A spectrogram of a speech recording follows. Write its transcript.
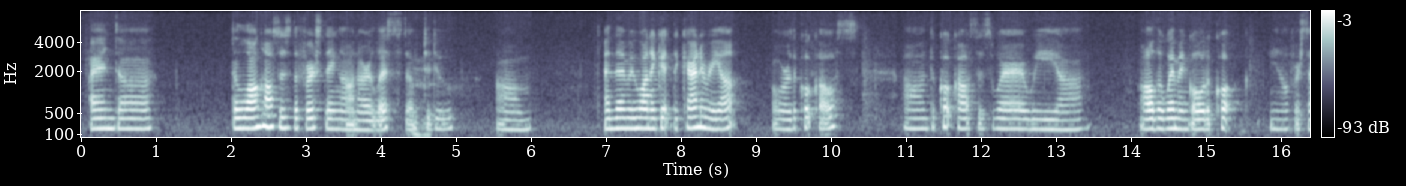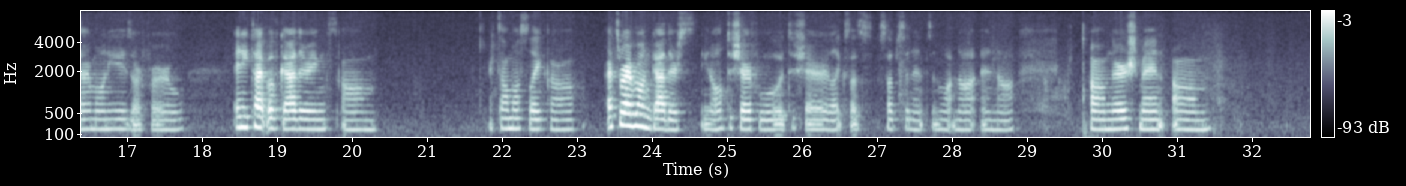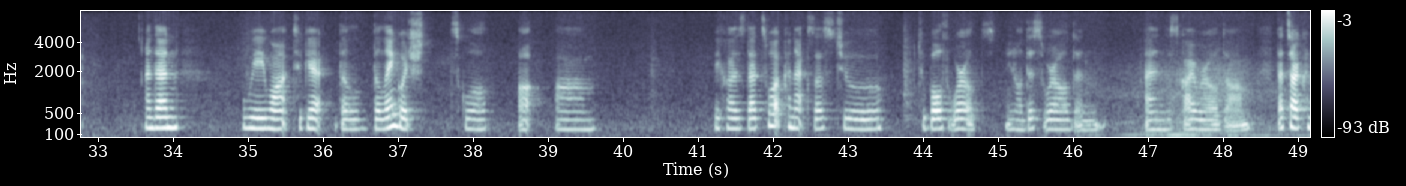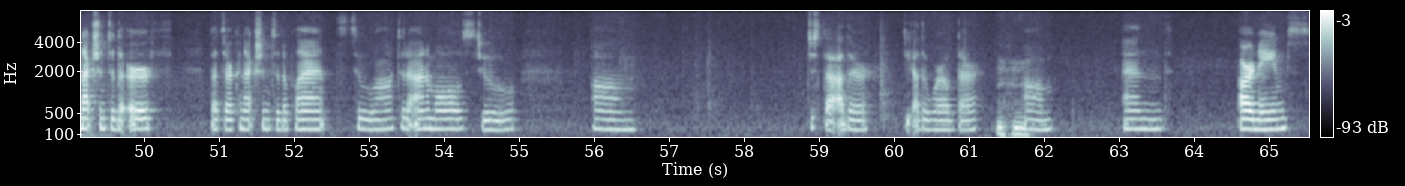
and uh, the longhouse is the first thing on our list of to do. Um, and then we want to get the cannery up or the cookhouse. Uh, the cookhouse is where we uh, all the women go to cook, you know, for ceremonies or for any type of gatherings. Um, it's almost like uh, that's where everyone gathers, you know, to share food, to share like sus- substance and whatnot, and uh, um, nourishment. Um, and then we want to get the the language school up um, because that's what connects us to to both worlds. You know, this world and and the sky world. Um, that's our connection to the earth. That's our connection to the plants, to uh, to the animals, to um, just the other the other world there. Mm-hmm. Um, and our names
